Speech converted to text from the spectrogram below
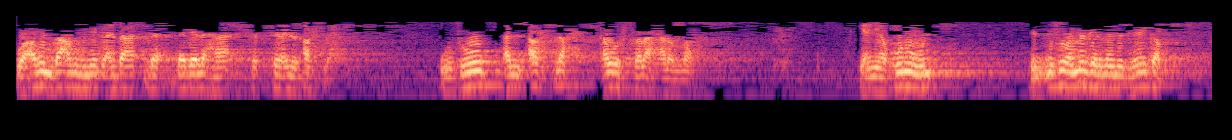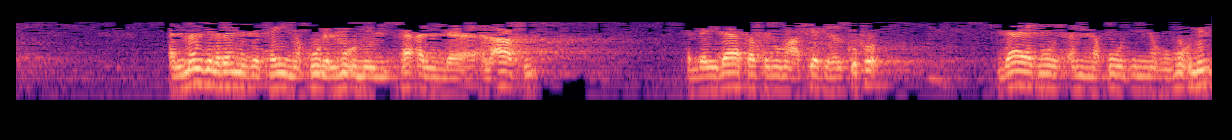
وأظن بعضهم يجعل بدلها فعل الأصلح. وجوب الأصلح أو الصلاح على الله. يعني يقولون نشوف المنزلة بين المنزلتين قبل. المنزلة بين المنزلتين يقول المؤمن العاصي الذي لا تصل معصيته الكفر لا يجوز أن نقول إنه مؤمن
